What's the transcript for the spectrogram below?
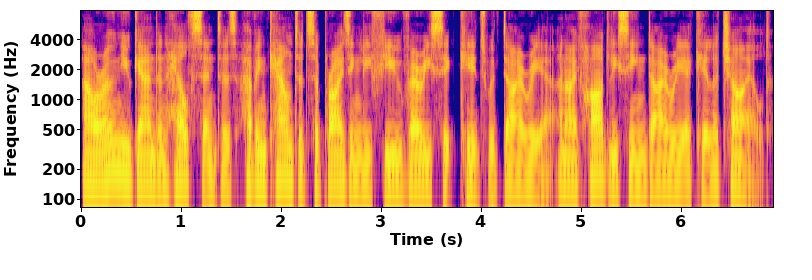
our own Ugandan health centers have encountered surprisingly few very sick kids with diarrhea, and I've hardly seen diarrhea kill a child,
